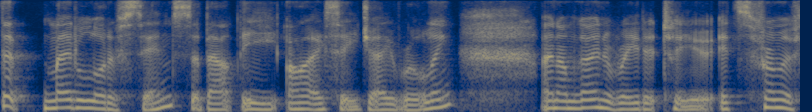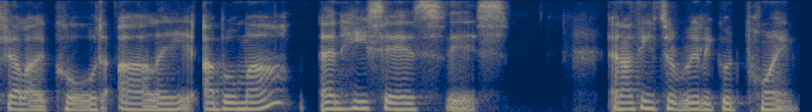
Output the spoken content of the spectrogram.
that made a lot of sense about the ICJ ruling. And I'm going to read it to you. It's from a fellow called Ali Abumar, and he says this, and I think it's a really good point.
